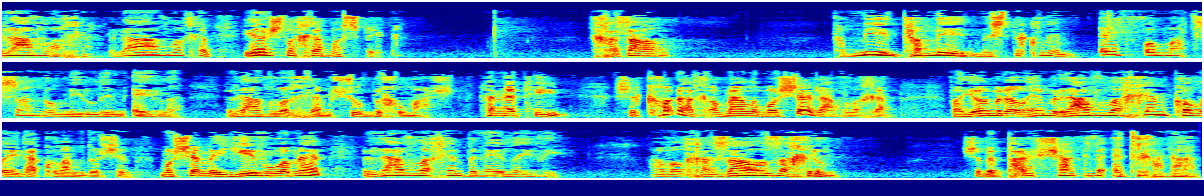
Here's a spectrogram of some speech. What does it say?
רב לכם, רב לכם, יש לכם מספיק. חז"ל תמיד תמיד מסתכלים איפה מצאנו מילים אלה, רב לכם שוב בחומש. האמת היא שקורח אומר למשה רב לכם. ויאמר אליהם רב לכם כל העדה כולם קדושים. משה מגיב, הוא אומר, רב לכם בני לוי. אבל חז"ל זכרו שבפרשת ואת חנן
